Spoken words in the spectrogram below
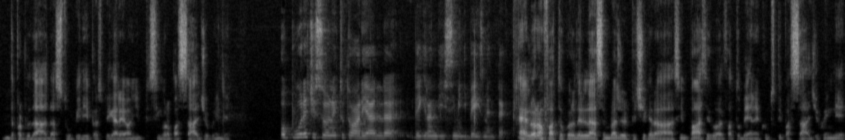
da, proprio da, da, stupidi per spiegare ogni singolo passaggio, quindi... Oppure ci sono i tutorial dei grandissimi di Basement Tech. Eh, loro hanno fatto quello dell'assemblaggio del PC che era simpatico e fatto bene con tutti i passaggi, quindi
